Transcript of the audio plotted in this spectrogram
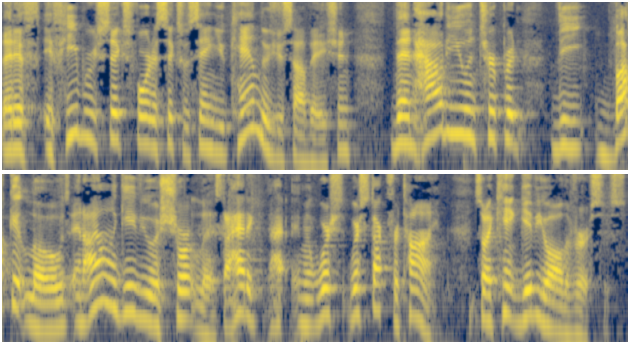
That if, if Hebrews 6, 4 to 6 was saying you can lose your salvation, then how do you interpret the bucket loads? And I only gave you a short list. I had a, I mean, we're, we're stuck for time. So I can't give you all the verses.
